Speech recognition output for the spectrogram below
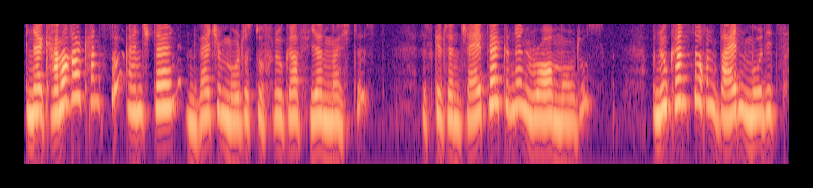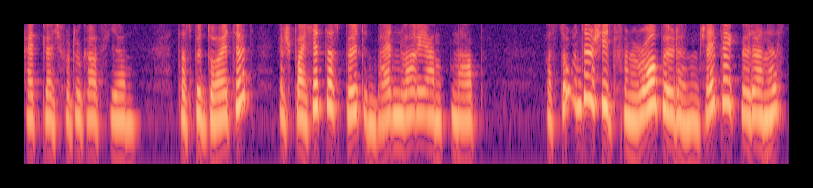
In der Kamera kannst du einstellen, in welchem Modus du fotografieren möchtest. Es gibt den JPEG und den RAW-Modus. Und du kannst auch in beiden Modi zeitgleich fotografieren. Das bedeutet, er speichert das Bild in beiden Varianten ab. Was der Unterschied von RAW-Bildern und JPEG-Bildern ist,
